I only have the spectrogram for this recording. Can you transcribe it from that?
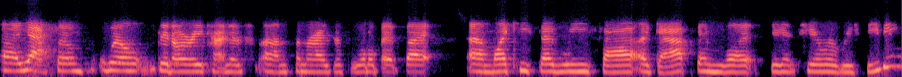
Uh, yeah, so Will did already kind of um, summarize this a little bit, but um, like he said, we saw a gap in what students here were receiving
